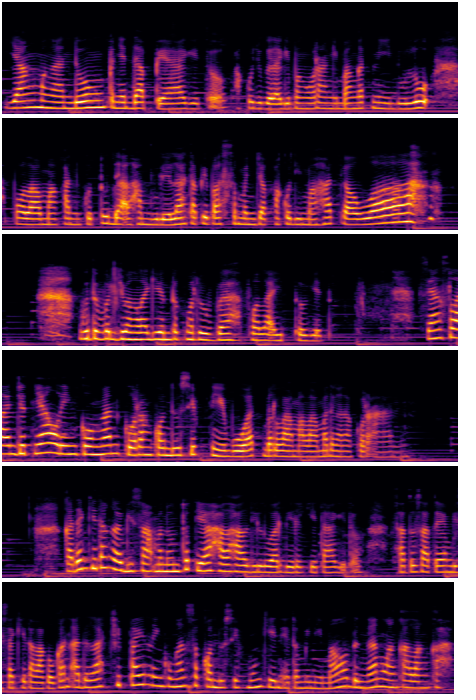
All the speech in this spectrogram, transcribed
yang mengandung penyedap ya gitu. Aku juga lagi mengurangi banget nih dulu pola makanku tuh udah alhamdulillah tapi pas semenjak aku di Mahat ya Allah butuh berjuang lagi untuk merubah pola itu gitu. Yang selanjutnya lingkungan kurang kondusif nih buat berlama-lama dengan Al-Quran kadang kita nggak bisa menuntut ya hal-hal di luar diri kita gitu. Satu-satu yang bisa kita lakukan adalah ciptain lingkungan sekondusif mungkin, itu minimal dengan langkah-langkah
